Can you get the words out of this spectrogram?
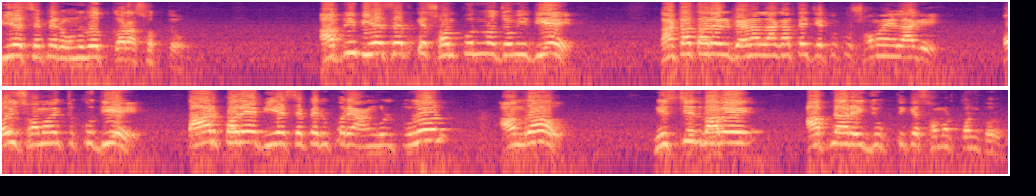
বিএসএফ এর অনুরোধ করা সত্ত্বেও। আপনি বিএসএফ কে সম্পূর্ণ জমি দিয়ে কাঁটাতারের বেড়া লাগাতে যেটুকু সময় লাগে, ওই সময়টুকু দিয়ে তারপরে বিএসএফ এর উপরে আঙ্গুল তুলুন, আমরাও নিশ্চিতভাবে আপনার এই যুক্তিকে সমর্থন করব।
